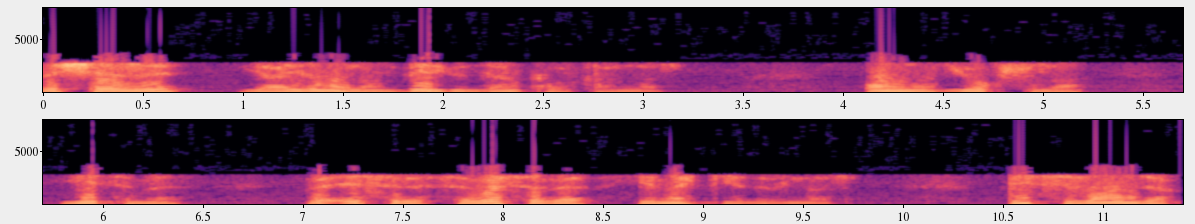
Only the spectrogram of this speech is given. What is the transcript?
ve şerri yaygın olan bir günden korkarlar. Onlar yoksula, yetime ve esire seve seve yemek yedirirler. Biz sizi ancak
